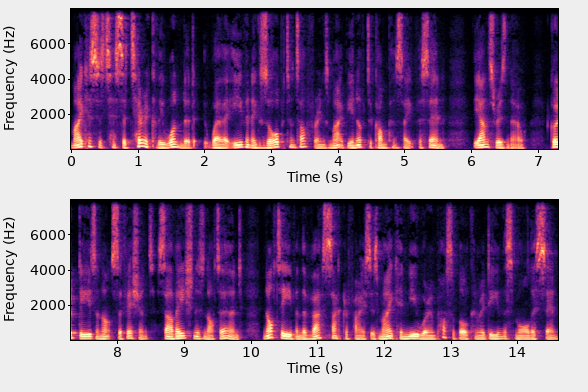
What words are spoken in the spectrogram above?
Micah satirically wondered whether even exorbitant offerings might be enough to compensate for sin. The answer is no. Good deeds are not sufficient. Salvation is not earned. Not even the vast sacrifices Micah knew were impossible can redeem the smallest sin.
